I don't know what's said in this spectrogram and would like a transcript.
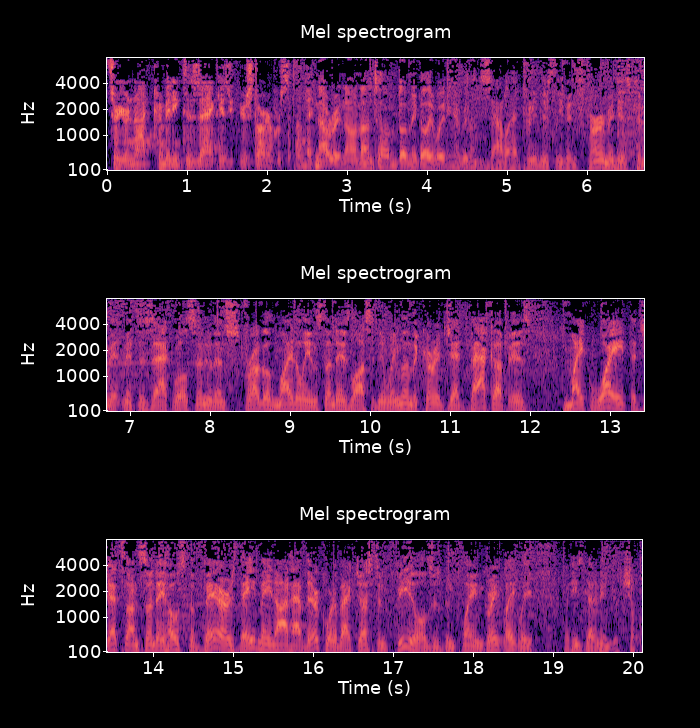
so you're not committing to Zach as your starter for Sunday? Not right now, not until I'm done evaluating everything. Saleh had previously been firm in his commitment to Zach Wilson, who then struggled mightily in Sunday's loss in New England. The current Jet backup is Mike White. The Jets on Sunday host the Bears. They may not have their quarterback, Justin Fields, who's been playing great lately, but he's got an injured shoulder.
